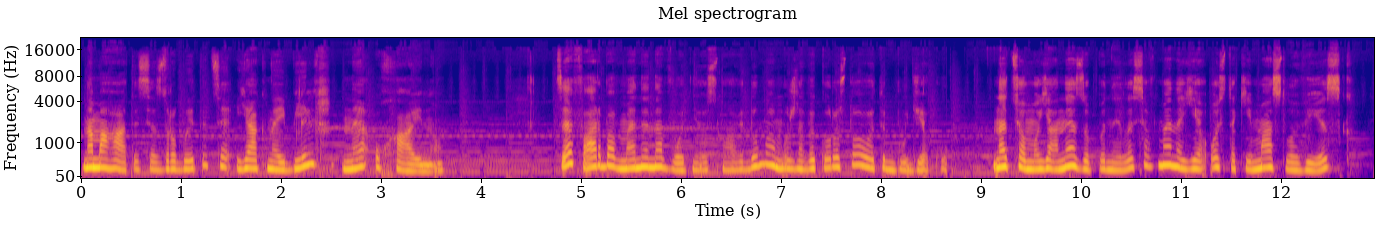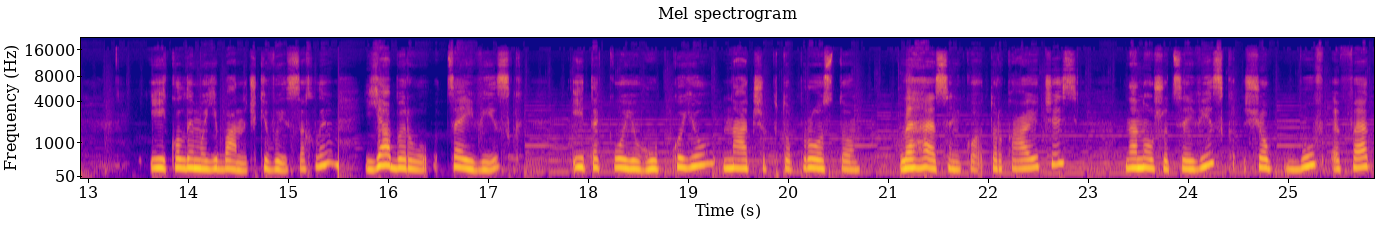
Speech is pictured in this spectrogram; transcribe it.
Намагатися зробити це якнайбільш неохайно. Це фарба в мене на водній основі. Думаю, можна використовувати будь-яку. На цьому я не зупинилася. В мене є ось такий масловіск. І коли мої баночки висохли, я беру цей віск і такою губкою, начебто просто легесенько торкаючись, наношу цей віск, щоб був ефект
